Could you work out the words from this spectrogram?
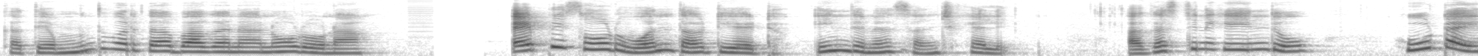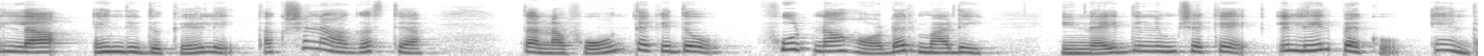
ಕಥೆಯ ಮುಂದುವರೆದ ಭಾಗನ ನೋಡೋಣ. ಎಪಿಸೋಡ್ ಒನ್ ತರ್ಟಿ ಏಟ್ ಇಂದಿನ ಸಂಚಿಕೆಯಲ್ಲಿ. ಅಗಸ್ತಿನಿಗೆ ಇಂದು ಊಟ ಇಲ್ಲ ಎಂದಿದ್ದು ಕೇಳಿ ತಕ್ಷಣ ಅಗಸ್ತ್ಯ ತನ್ನ ಫೋನ್ ತೆಗೆದು ಫುಡ್ನ ಆರ್ಡರ್ ಮಾಡಿ, ಇನ್ನೈದು ನಿಮಿಷಕ್ಕೆ ಇಲ್ಲಿರಬೇಕು ಎಂದ.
